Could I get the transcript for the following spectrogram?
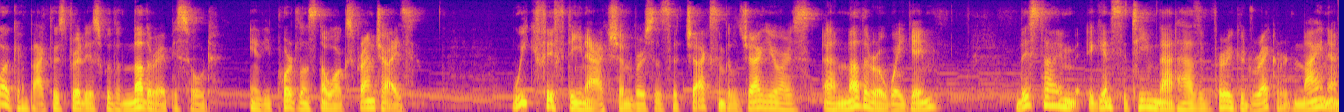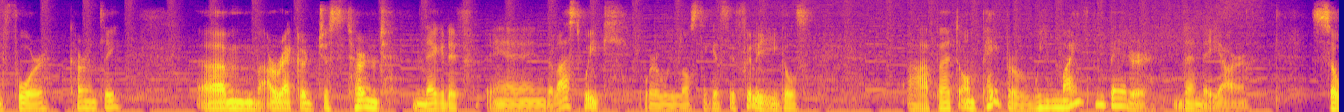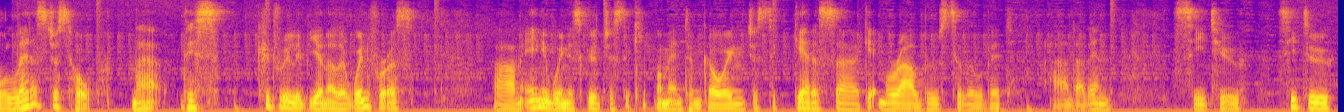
Welcome back to Dreddeus with another episode in the Portland Snowhawks franchise. Week 15 action versus the Jacksonville Jaguars, another away game. This time against a team that has a very good record, 9 and 4 currently. Um, our record just turned negative in the last week where we lost against the Philly Eagles. Uh, but on paper, we might be better than they are. So let us just hope that this could really be another win for us. Um, any win is good just to keep momentum going, just to get us uh, get morale boosts a little bit, and uh, then see to see to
